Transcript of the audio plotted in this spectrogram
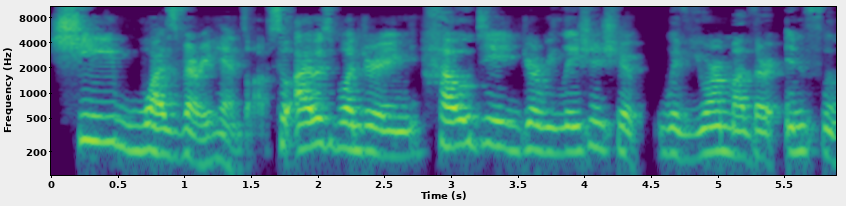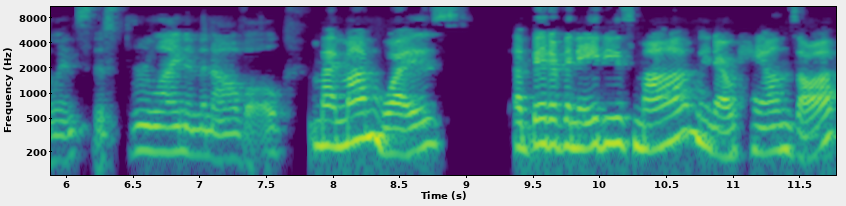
she was very hands off. So I was wondering, how did your relationship with your mother influence this through line in the novel? My mom was a bit of an 80s mom, you know, hands off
